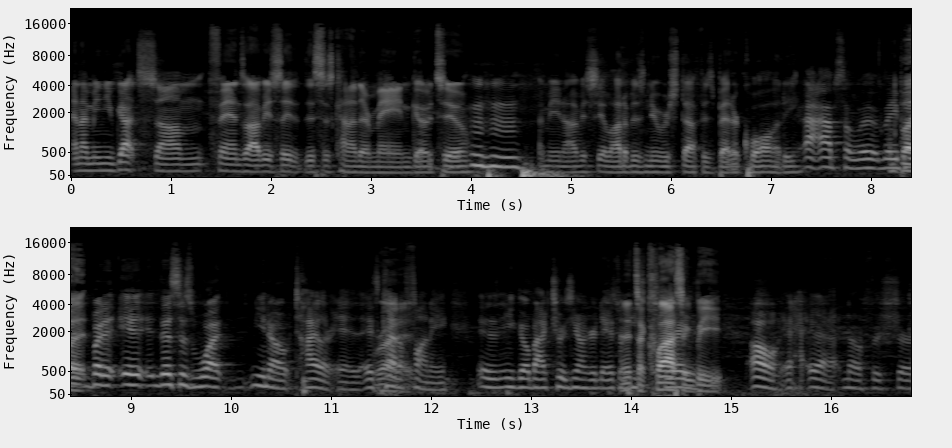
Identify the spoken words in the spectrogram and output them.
and I mean, you've got some fans obviously that this is kind of their main go-to. Mm-hmm. I mean, obviously a lot of his newer stuff is better quality. A- Absolutely, But- but but it, it, this is what you know Tyler is. It's kind of funny. You go back to his younger days, when And it's a classic crazy. beat. Oh it, yeah, no, for sure.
